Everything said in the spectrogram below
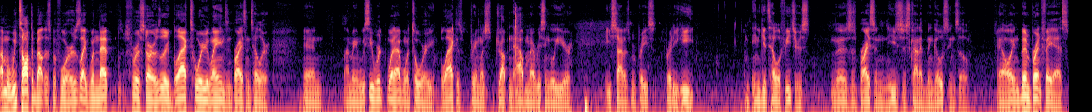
I mean, we talked about this before. It was like when that first started, it was literally 6lack, Tory Lanez, and Bryson Tiller. And I mean, we see what, what happened with Tory. 6lack has pretty much dropped an album every single year. Each time it's been pretty pretty heat, and he gets hella features. And then it's just Bryson. He's just kind of been ghosting. So, you know, and then Brent Faiyaz.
